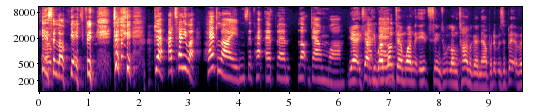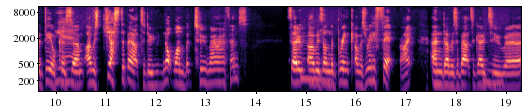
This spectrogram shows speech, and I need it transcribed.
It's a long. Yeah, it's been. Yeah, I tell you what, headlines of, of um, lockdown one. Yeah, exactly. Well, then- lockdown one, it seems a long time ago now, but it was a bit of a deal because Yeah. um, I was just about to do not one but two marathons. So I was Mm. on the brink. I was really fit, right? And I was about to go Mm. to uh,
